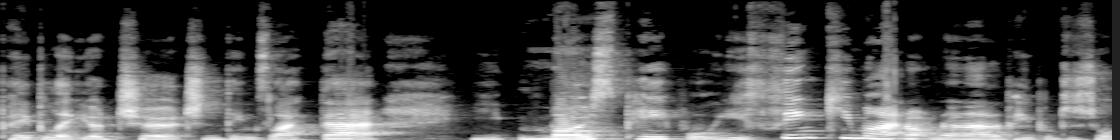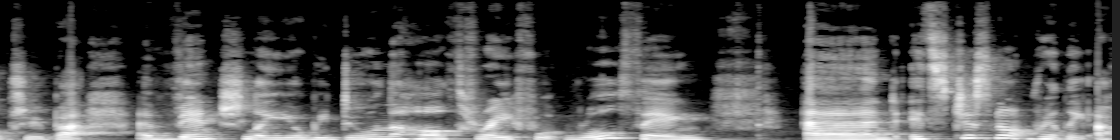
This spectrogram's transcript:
people at your church, and things like that. most people, you think you might not run out of people to talk to, but eventually you'll be doing the whole three foot rule thing, and it's just not really a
